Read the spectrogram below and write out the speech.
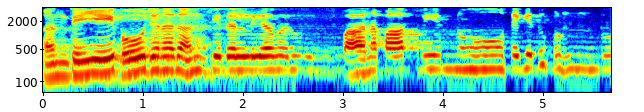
ಅಂತೆಯೇ ಭೋಜನದ ಅಂತ್ಯದಲ್ಲಿ ಅವರು ಪಾನಪಾತ್ರೆಯನ್ನು ತೆಗೆದುಕೊಂಡು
